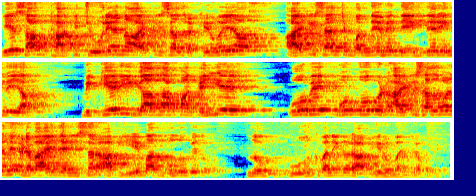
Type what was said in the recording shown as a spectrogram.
ਇਹ ਸਭ ਠੱਗ ਚੋਰਿਆਂ ਨਾਲ ਆਈਟੀ ਸੈੱਲ ਰੱਖੇ ਹੋਏ ਆ। ਆਈਟੀ ਸੈੱਲ 'ਚ ਬੰਦੇ ਫੇ ਦੇਖਦੇ ਰਹਿੰਦੇ ਆ ਵੀ ਕਿਹੜੀ ਗੱਲ ਆਪਾਂ ਕਹੀਏ। ਉਹ ਵੀ, ਉਹ ਉਹ ਆਈਟੀ ਸੈੱਲ ਵਾਲੇ ਨੇ ਐਡਵਾਈਸ ਦੇਣੀ, ਸਰ, ਆਪ ਇਹ ਬਾਤ ਬੋਲੋਗੇ ਤਾਂ ਲੋਕ ਮੂਰਖ ਬਣेंगे ਔਰ ਆਪ ਹੀਰੋ ਬਣ ਜਾਓਗੇ।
